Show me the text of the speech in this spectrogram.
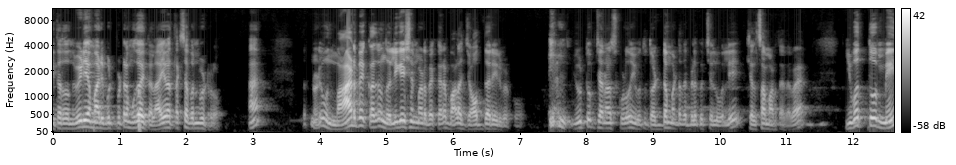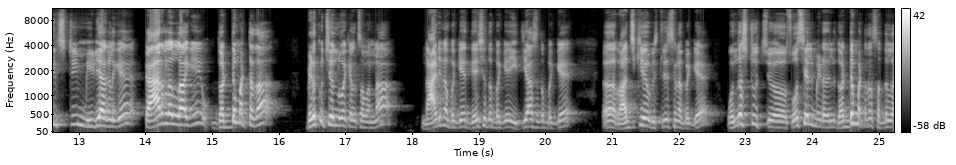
ಈ ಥರದೊಂದು ವಿಡಿಯೋ ಮಾಡಿ ಬಿಟ್ಬಿಟ್ರೆ ಮುಗೋಯ್ತಲ್ಲ ಐವತ್ತು ಲಕ್ಷ ಬಂದ್ಬಿಟ್ರು. ಹಾಂ ನೋಡಿ, ಒಂದು ಮಾಡಬೇಕಾದ್ರೆ, ಒಂದು ಅಲಿಗೇಷನ್ ಮಾಡಬೇಕಾದ್ರೆ ಭಾಳ ಜವಾಬ್ದಾರಿ ಇರಬೇಕು. ಯೂಟ್ಯೂಬ್ ಚಾನಲ್ಸ್ಗಳು ಇವತ್ತು ದೊಡ್ಡ ಮಟ್ಟದ ಬೆಳಕು ಚೆಲ್ಲುವಲ್ಲಿ ಕೆಲಸ ಮಾಡ್ತಾ ಇದ್ದಾವೆ ಇವತ್ತು ಮೇನ್ ಸ್ಟ್ರೀಮ್ ಮೀಡಿಯಾಗಳಿಗೆ ಪ್ಯಾರಲಲ್ ಆಗಿ ದೊಡ್ಡ ಮಟ್ಟದ ಬೆಳಕು ಚೆಲ್ಲುವ ಕೆಲಸವನ್ನ ನಾಡಿನ ಬಗ್ಗೆ, ದೇಶದ ಬಗ್ಗೆ, ಇತಿಹಾಸದ ಬಗ್ಗೆ ರಾಜಕೀಯ ವಿಶ್ಲೇಷಣೆ ಬಗ್ಗೆ ಒಂದಷ್ಟು ಸೋಷಿಯಲ್ ಮೀಡಿಯಾದಲ್ಲಿ ದೊಡ್ಡ ಮಟ್ಟದ ಸದ್ದಲ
